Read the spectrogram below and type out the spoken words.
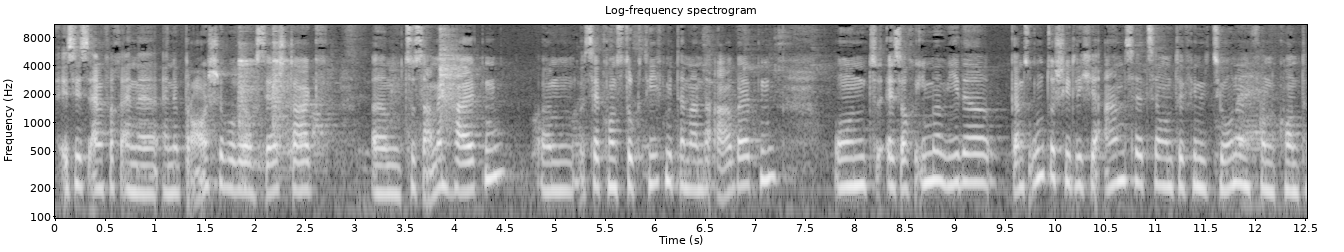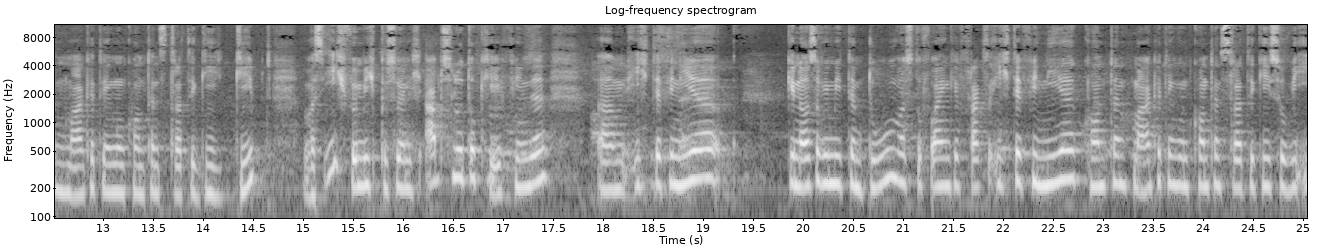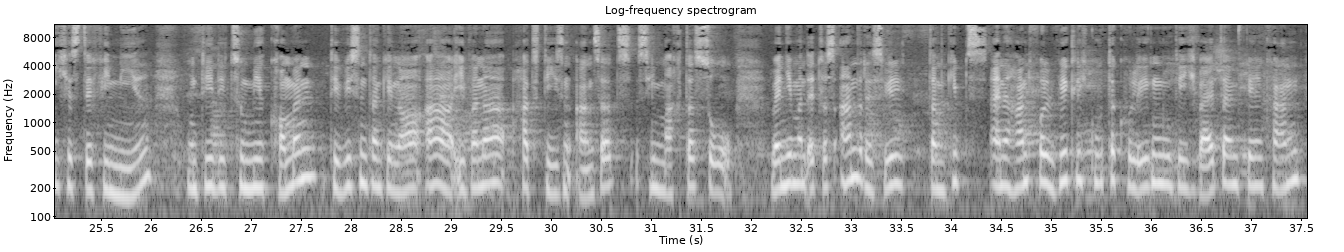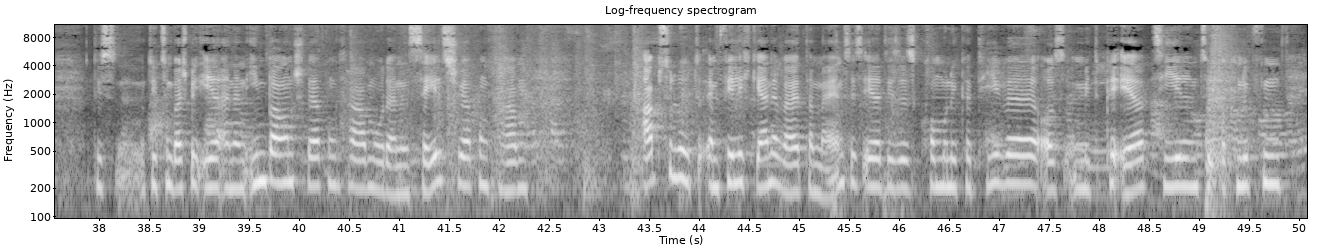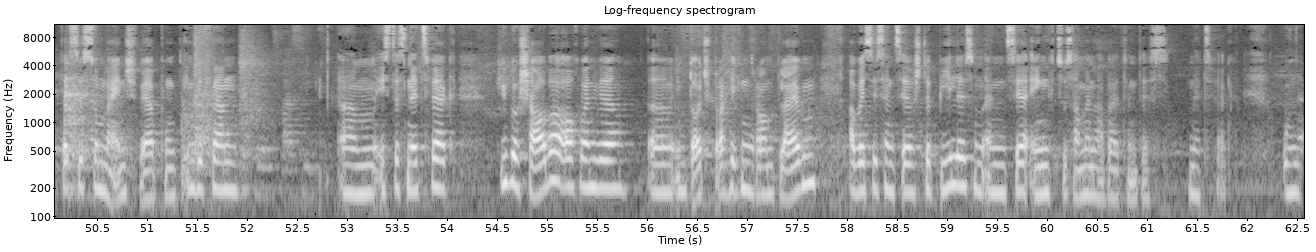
es ist einfach eine, eine Branche, wo wir auch sehr stark ähm, zusammenhalten, ähm, sehr konstruktiv miteinander arbeiten und es auch immer wieder ganz unterschiedliche Ansätze und Definitionen von Content Marketing und Content Strategie gibt, was ich für mich persönlich absolut okay finde. Ähm, ich definiere Genauso wie mit dem Du, was du vorhin gefragt hast. Ich definiere Content Marketing und Content Strategie so, wie ich es definiere. Und die, die zu mir kommen, die wissen dann genau, ah, Ivana hat diesen Ansatz, sie macht das so. Wenn jemand etwas anderes will, dann gibt es eine Handvoll wirklich guter Kollegen, die ich weiterempfehlen kann, die, die zum Beispiel eher einen Inbound-Schwerpunkt haben oder einen Sales-Schwerpunkt haben Absolut, empfehle ich gerne weiter. Meins ist eher dieses Kommunikative aus, mit PR-Zielen zu verknüpfen. Das ist so mein Schwerpunkt. Insofern ähm, ist das Netzwerk überschaubar, auch wenn wir äh, im deutschsprachigen Raum bleiben. Aber es ist ein sehr stabiles und ein sehr eng zusammenarbeitendes Netzwerk. Und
